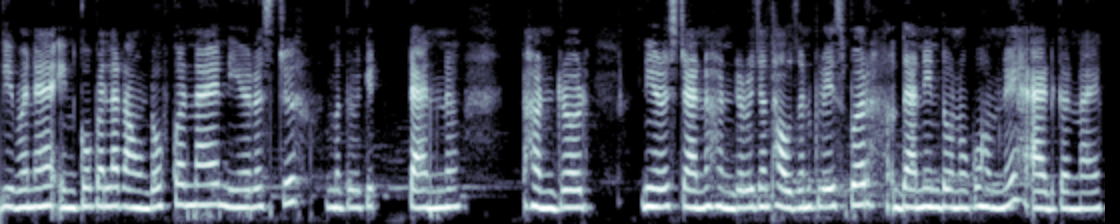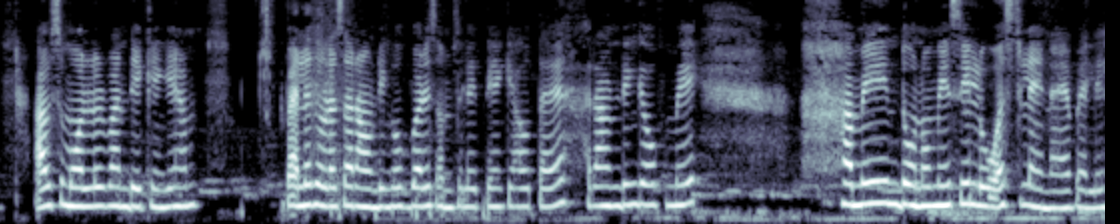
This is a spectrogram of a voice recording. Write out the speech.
गिवन है, इनको पहला राउंड ऑफ़ करना है नियरेस्ट मतलब कि ten hundred nearest ten hundred या थाउज़ेंड प्लेस पर देन इन दोनों को हमने ऐड करना है। अब स्मॉलर वन देखेंगे हम। पहले थोड़ा सा राउंडिंग ऑफ़ बारे समझ लेते हैं, क्या होता है। राउंडिंग ऑफ़ में हमें इन दोनों में से लोएस्ट लेना है पहले।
